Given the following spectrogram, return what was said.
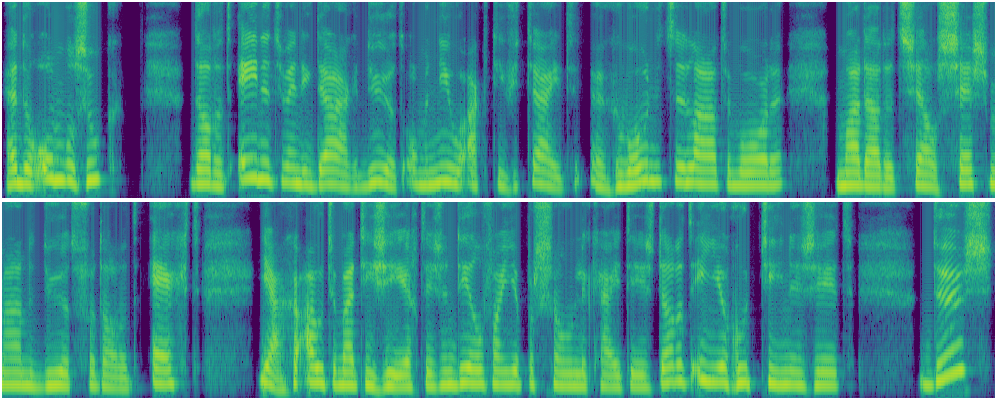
door onderzoek dat het 21 dagen duurt om een nieuwe activiteit een gewone te laten worden, maar dat het zelfs zes maanden duurt voordat het echt ja, geautomatiseerd is, een deel van je persoonlijkheid is, dat het in je routine zit. Dus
